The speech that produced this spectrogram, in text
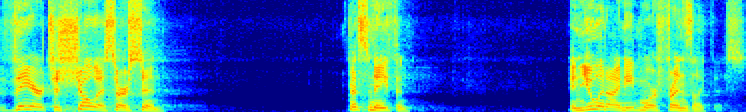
there to show us our sin? That's Nathan. And you and I need more friends like this.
